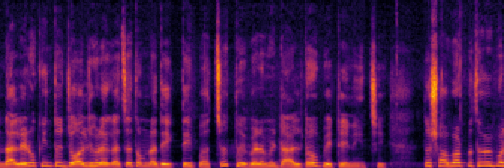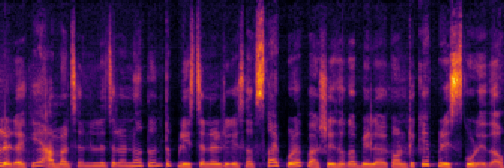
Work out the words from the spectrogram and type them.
ডালেরও কিন্তু জল ঝরে গেছে, তোমরা দেখতেই পাচ্ছ। তো এবার আমি ডালটাও বেটে নিচ্ছি। তো সবার প্রথমে বলে রাখি, আমার চ্যানেলে যারা নতুন, তো প্লিজ চ্যানেলটিকে সাবস্ক্রাইব করে পাশে থাকা বেল আইকনটিকে প্রেস করে দাও।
